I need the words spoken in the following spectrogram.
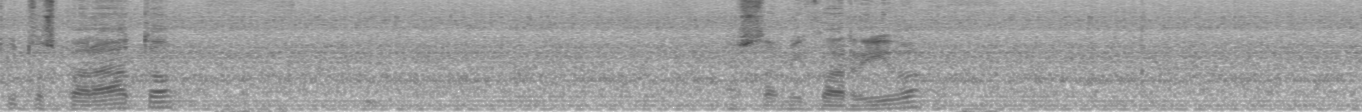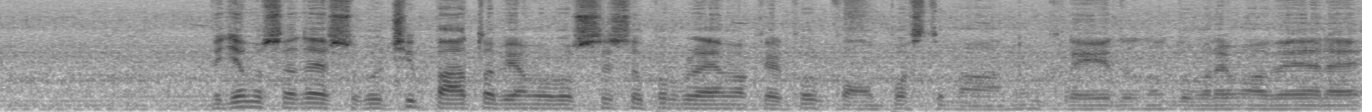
tutto sparato. Nostro amico arriva vediamo se adesso col cippato abbiamo lo stesso problema che col compost ma non credo non dovremo avere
